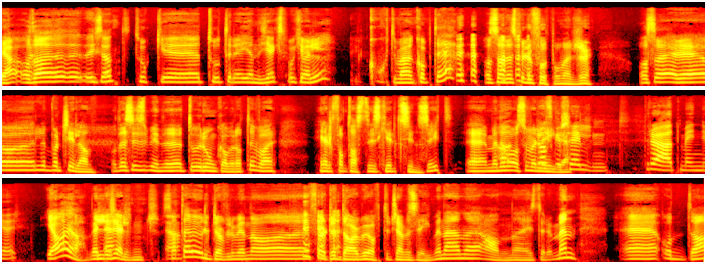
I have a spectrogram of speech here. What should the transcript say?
Ja, og da ikke sant, tok uh, to-tre gjendekjeks på kvelden, kokte meg en kopp te, og så hadde jeg spilt fotballmanager. Og så er det og- bare chilla'n. Og det syns mine to romkamerater var helt fantastisk, helt sinnssykt. Uh, men det var også veldig hyggelig. Ganske sjeldent, tror jeg at menn gjør. Ja, ja, veldig Ja. sjeldent. Satt jeg med ulltøflene mine og førte Derby opp til Champions League, men det er en eh, annen eh, historie. Men, eh, og da,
